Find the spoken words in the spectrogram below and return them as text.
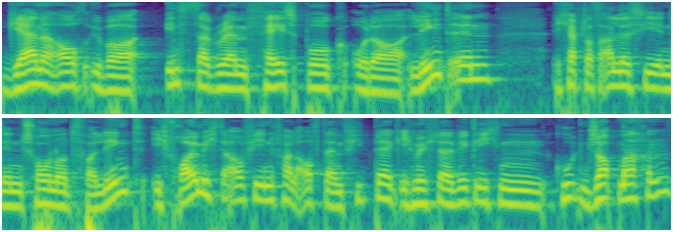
Gerne auch über Instagram, Facebook oder LinkedIn. Ich habe das alles hier in den Shownotes verlinkt. Ich freue mich da auf jeden Fall auf dein Feedback. Ich möchte da wirklich einen guten Job machen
